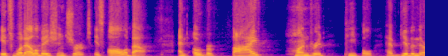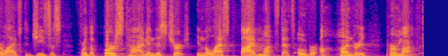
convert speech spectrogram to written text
It's what Elevation Church is all about. And over 500 people have given their lives to Jesus for the first time in this church in the last five months. That's over a 100 per month.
